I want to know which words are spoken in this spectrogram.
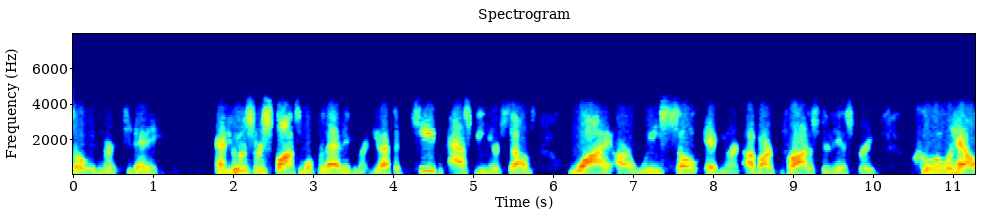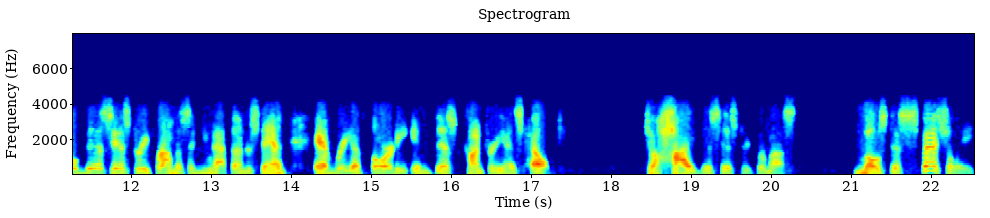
so ignorant today? And who's responsible for that ignorance? You have to keep asking yourselves, why are we so ignorant of our Protestant history? Who held this history from us? And you have to understand every authority in this country has helped to hide this history from us, most especially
